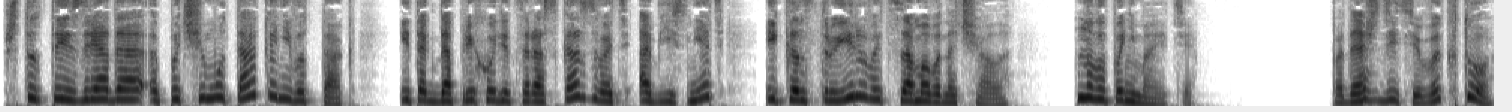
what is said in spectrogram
Что-то из ряда «почему так, а не вот так?» И тогда приходится рассказывать, объяснять и конструировать с самого начала. Ну, вы понимаете. Подождите, вы кто?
